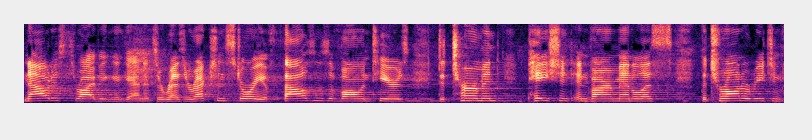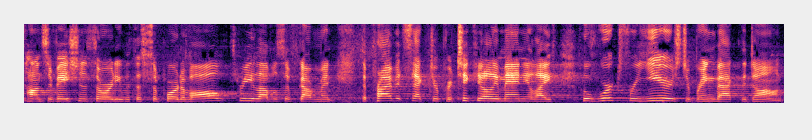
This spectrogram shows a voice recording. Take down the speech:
Now it is thriving again. It's a resurrection story of thousands of volunteers, determined, patient environmentalists, the Toronto Region Conservation Authority with the support of all three levels of government, the private sector, particularly Manulife, who've worked for years to bring back the Don.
